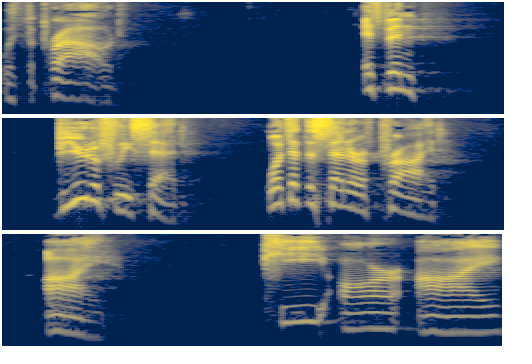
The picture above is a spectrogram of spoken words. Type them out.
with the proud. It's been beautifully said. What's at the center of pride? I. P R I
